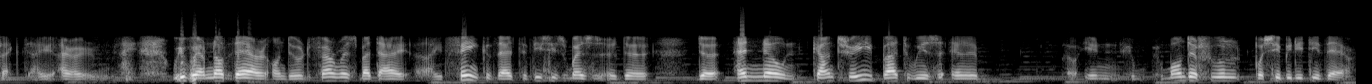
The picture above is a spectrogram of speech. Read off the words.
fact, I, I, we were not there on the Far West, but I I think that this is was the the unknown country, but with a, in wonderful possibility there.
